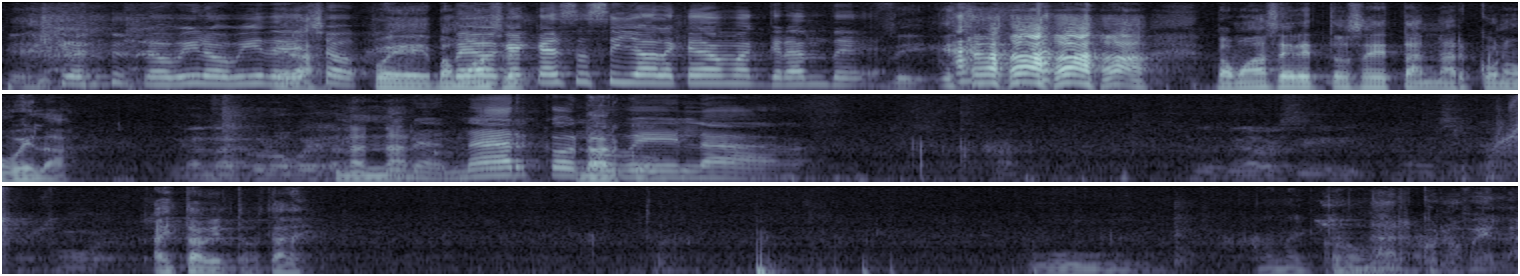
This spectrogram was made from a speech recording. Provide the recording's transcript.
Lo vi, lo vi. De Mira, hecho, pues vamos veo a hacer- que el calzoncillo le queda más grande. Sí. Vamos a hacer entonces esta narconovela. Una narconovela. Una narco. Una narconovela. Ahí está abierto, dale. Narconovela.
